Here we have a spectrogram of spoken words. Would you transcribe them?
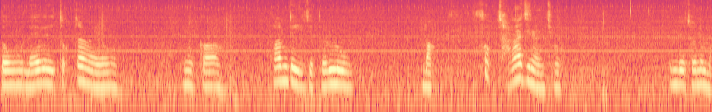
너무 레벨이 적잖아요. 그러니까 사람들이 이제 별로 막 썩 잘하진 않죠. 근데 저는 막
